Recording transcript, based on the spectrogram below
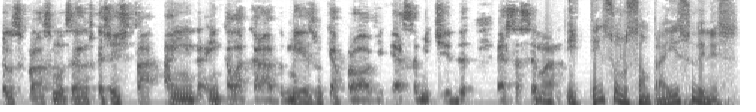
pelos próximos anos, que a gente está ainda encalacrado, mesmo que aprove essa medida esta semana. E tem solução para isso, Vinícius?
